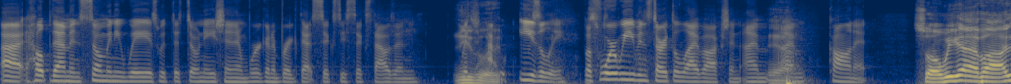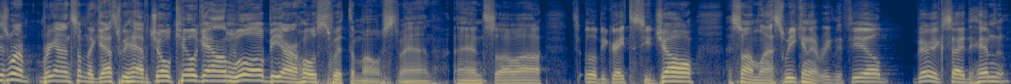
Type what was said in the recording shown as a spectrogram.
uh, help them in so many ways with this donation, and we're going to break that 66,000 with- Easily. uh, easily before we even start the live auction. I'm Yeah. I'm calling it. So we have. Uh, I just want to bring on some of the guests. We have Joe Kilgallen will be our host with the most, man. And so uh, it'll be great to see Joe. I saw him last weekend at Wrigley Field. Very excited to him.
